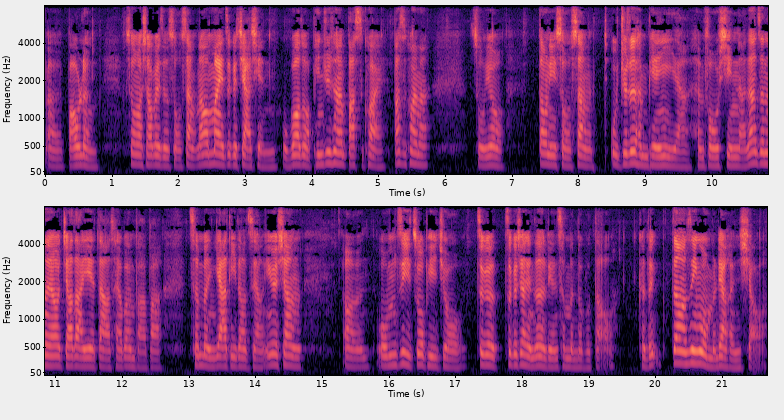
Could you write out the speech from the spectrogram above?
呃，保冷送到消费者手上，然后卖这个价钱，我不知道多少，平均算八十块，八十块吗？左右到你手上，我觉得很便宜啊，很佛心啊。那真的要家大业大才有办法把成本压低到这样，因为像，嗯，我们自己做啤酒，这个这个价钱真的连成本都不到，可能当然是因为我们量很小啊。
